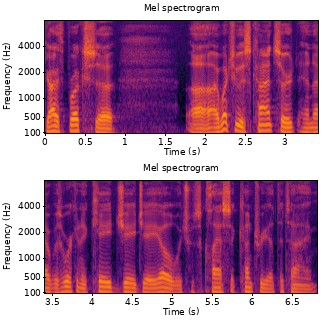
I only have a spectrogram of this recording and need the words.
Garth Brooks. Uh, uh I went to his concert, and I was working at KJJO, which was classic country at the time,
